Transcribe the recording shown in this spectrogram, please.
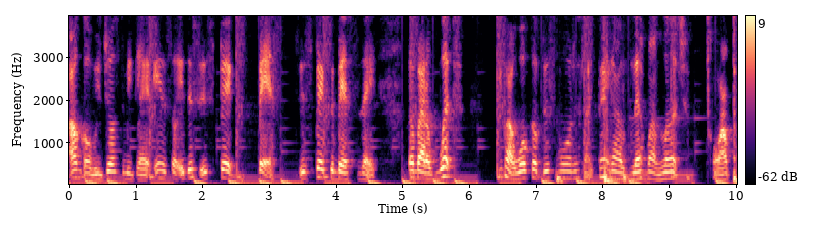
I'm gonna rejoice to be glad in. it. So this expect best. Expect the best today. No matter what. You probably woke up this morning. It's like, dang, I left my lunch, or I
